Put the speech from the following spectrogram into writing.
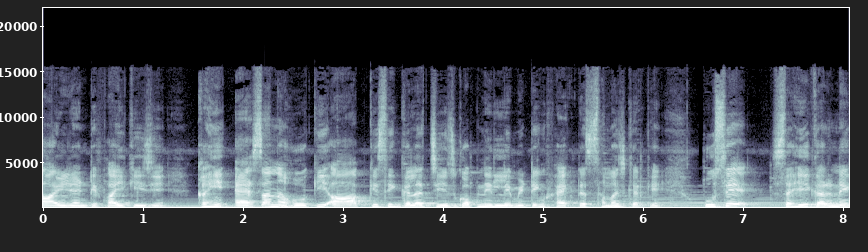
आइडेंटिफाई कीजिए। कहीं ऐसा ना हो कि आप किसी गलत चीज़ को अपनी लिमिटिंग फैक्टर समझ करके उसे सही करने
